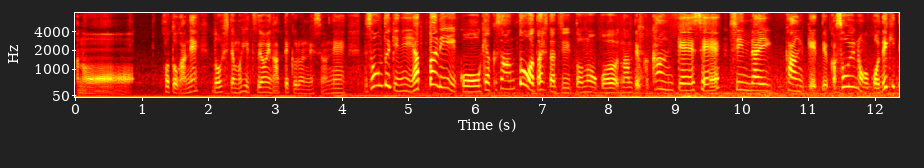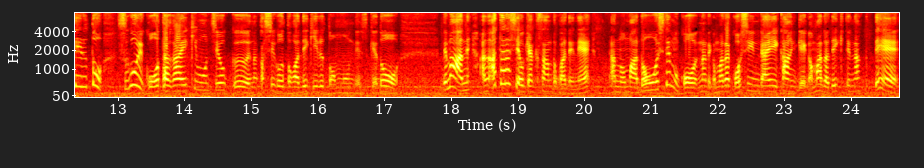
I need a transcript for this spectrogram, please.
あのことがね、どうしても必要になってくるんですよね。でその時に、やっぱり、こう、お客さんと私たちとの、こう、なんていうか、関係性、信頼関係っていうか、そういうのがこう、できてると、すごいこう、お互い気持ちよく、なんか仕事ができると思うんですけど、で、まあね、あの、新しいお客さんとかでね、あの、まあ、どうしてもこう、なんていうか、まだこう、信頼関係がまだできてなくて、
